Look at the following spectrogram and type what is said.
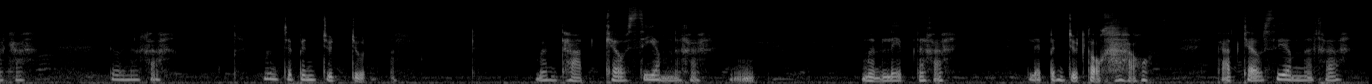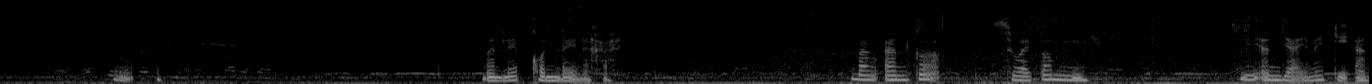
นะคะ ดูนะคะ มันจะเป็นจุดๆ มันขาดแคลเซียมนะคะ เหมือนเล็บนะคะ เล็บเป็นจุดขาวๆขาดแคลเซียมนะคะเหมือนเล็บคนเลยนะคะ บางอันก็สวยก็มี มีอันใหญ่ไม่กี่อัน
